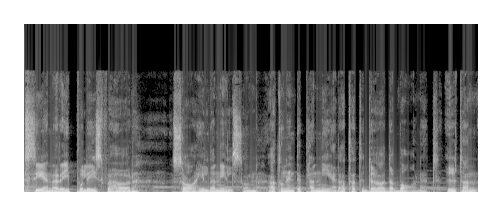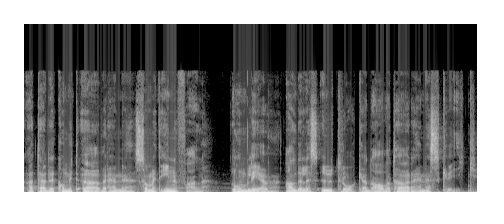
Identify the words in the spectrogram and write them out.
Senare i polisförhör sa Hilda Nilsson att hon inte planerat att döda barnet utan att det hade kommit över henne som ett infall då hon blev alldeles uttråkad av att höra hennes skrik.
